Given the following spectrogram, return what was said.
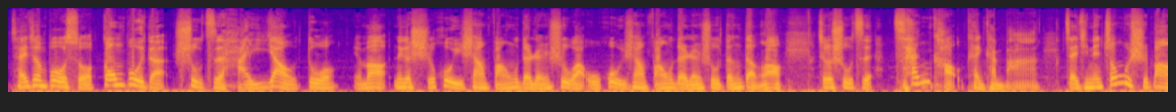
财政部所公布的数字还要多，有没有那个十户以上房屋的人数啊？五户以上房屋的人数等等哦，这个数字参考看看吧，在今天《中国时报》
